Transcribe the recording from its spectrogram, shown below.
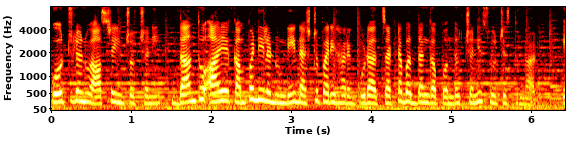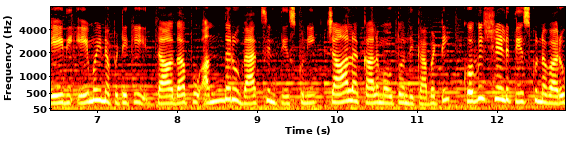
కోర్టులను ఆశ్రయించొచ్చని దాంతో ఆయా కంపెనీల నుండి నష్టపరిహారం కూడా చట్టబద్ధంగా పొందొచ్చని సూచిస్తున్నారు. ఏది ఏమైనప్పటికీ దాదాపు అందరూ వ్యాక్సిన్ తీసుకుని చాలా కాలం అవుతోంది కాబట్టి కోవిషీల్డ్ తీసుకున్న వారు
